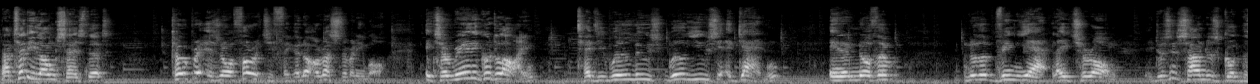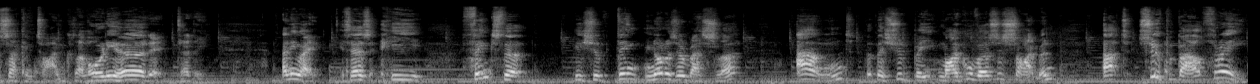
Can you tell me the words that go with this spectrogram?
Now Teddy Long says that Cobra is an authority figure, not a wrestler anymore. It's a really good line. Teddy will lose will use it again in another another vignette later on. It doesn't sound as good the second time because I've already heard it, Teddy. Anyway, it says he thinks that he should think not as a wrestler and that there should be Michael versus Simon at Super Bowl 3.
